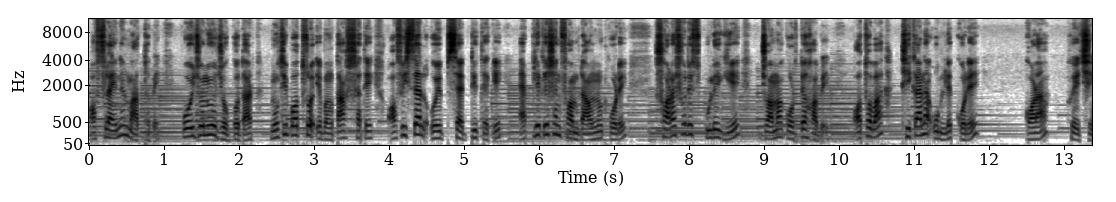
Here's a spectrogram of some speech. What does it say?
অফলাইনের মাধ্যমে। প্রয়োজনীয় যোগ্যতার নথিপত্র এবং তার সাথে অফিসিয়াল ওয়েবসাইটটি থেকে অ্যাপ্লিকেশন ফর্ম ডাউনলোড করে সরাসরি স্কুলে গিয়ে জমা করতে হবে অথবা ঠিকানা উল্লেখ করে করা হয়েছে।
